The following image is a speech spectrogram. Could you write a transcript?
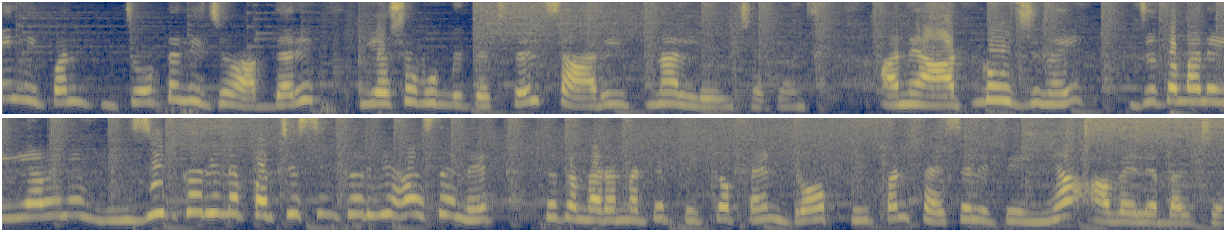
એની પણ ટોટલી જવાબદારી યશોભૂમિ ટેક્સટાઇલ સારી રીતના લઈ શકે અને આટલું જ નહીં, જો તમારે અહીંયા આવીને વિઝિટ કરીને પરચેસિંગ કરવી હશે ને, તો તમારા માટે પિકઅપ એન્ડ ડ્રોપની પણ ફેસિલિટી અહીંયા અવેલેબલ છે.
